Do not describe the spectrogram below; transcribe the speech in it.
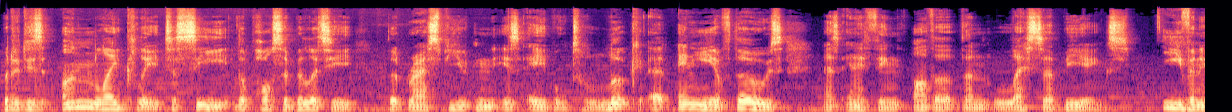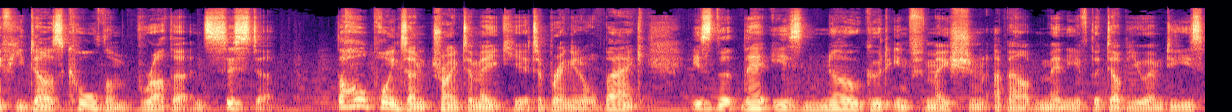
but it is unlikely to see the possibility that Rasputin is able to look at any of those as anything other than lesser beings, even if he does call them brother and sister. The whole point I'm trying to make here to bring it all back is that there is no good information about many of the WMDs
